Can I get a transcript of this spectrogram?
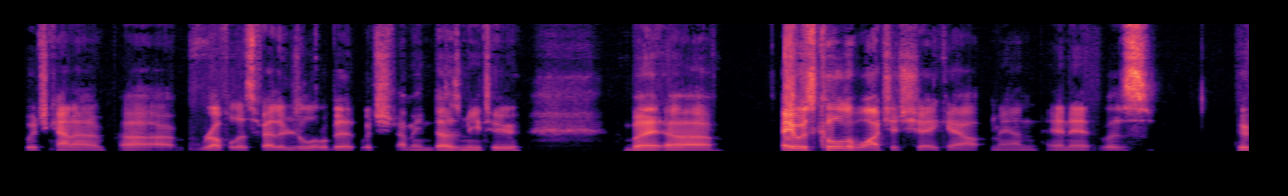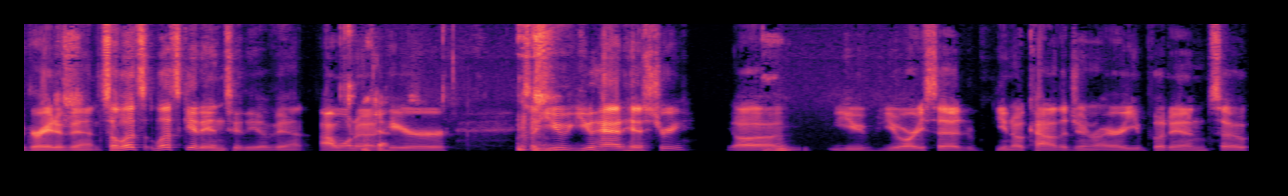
which kind of uh, ruffled his feathers a little bit, which I mean does me too. But uh, it was cool to watch it shake out, man, and it was a great event. So let's let's get into the event. I want to okay. hear. So you you had history. Uh, mm-hmm. You you already said you know kind of the general area you put in. So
